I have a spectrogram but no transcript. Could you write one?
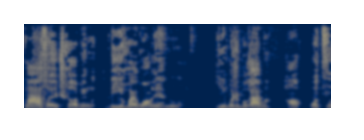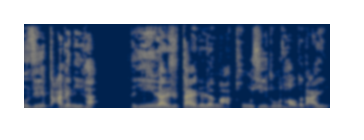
马遂撤兵，李怀光也怒了：“你不是不干吗？好，我自己打给你看。”他依然是带着人马突袭朱涛的大营。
